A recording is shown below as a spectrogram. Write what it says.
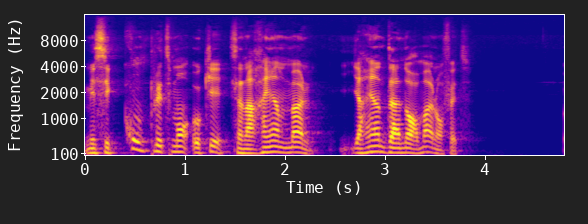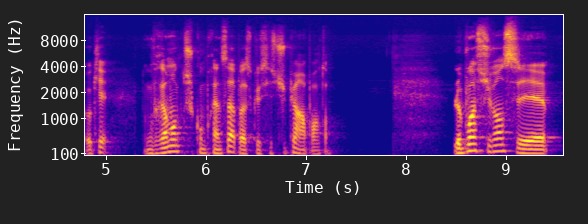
Mais c'est complètement ok. Ça n'a rien de mal. Il n'y a rien d'anormal en fait. Ok? Donc vraiment que tu comprennes ça parce que c'est super important. Le point suivant, c'est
